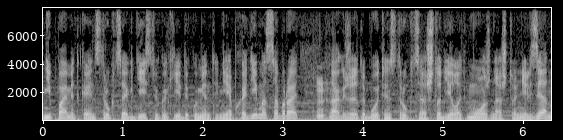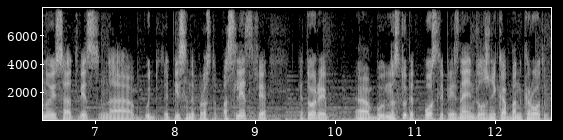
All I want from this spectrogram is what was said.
не памятка, а инструкция к действию, какие документы необходимо собрать. Мгм. Также это будет инструкция, что делать можно, а что нельзя. Ну и, соответственно, будут описаны просто последствия, которые э, наступят после признания должника банкротом.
